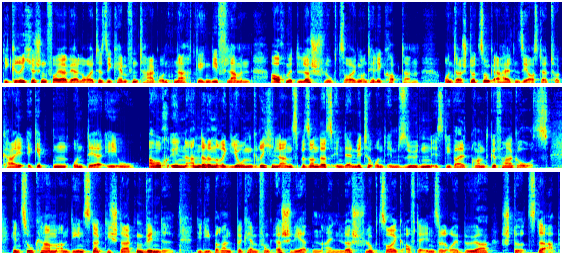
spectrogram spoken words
Die griechischen Feuerwehrleute, sie kämpfen Tag und Nacht gegen die Flammen, auch mit Löschflugzeugen und Helikoptern. Unterstützung erhalten sie aus der Türkei, Ägypten und der EU. Auch in anderen Regionen Griechenlands, besonders in der Mitte und im Süden, ist die Waldbrandgefahr groß. Hinzu kamen am Dienstag die starken Winde, die die Brandbekämpfung erschwerten. Ein Löschflugzeug auf der Insel Euböa stürzte ab.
